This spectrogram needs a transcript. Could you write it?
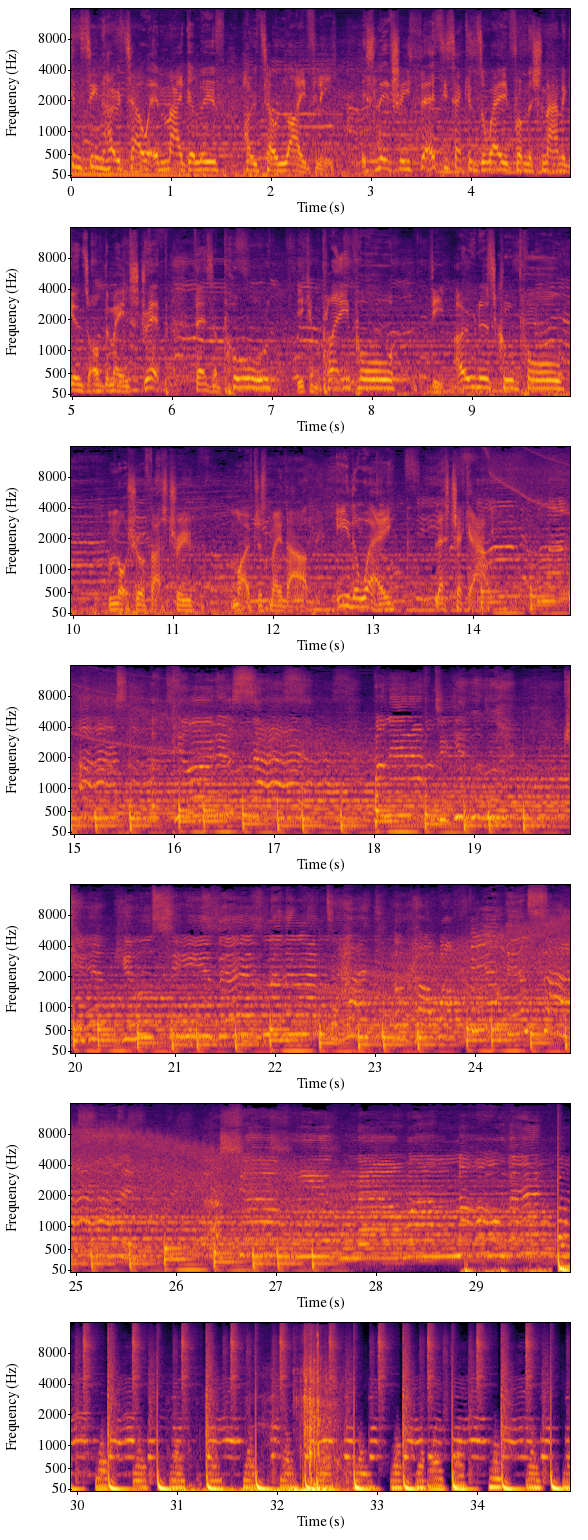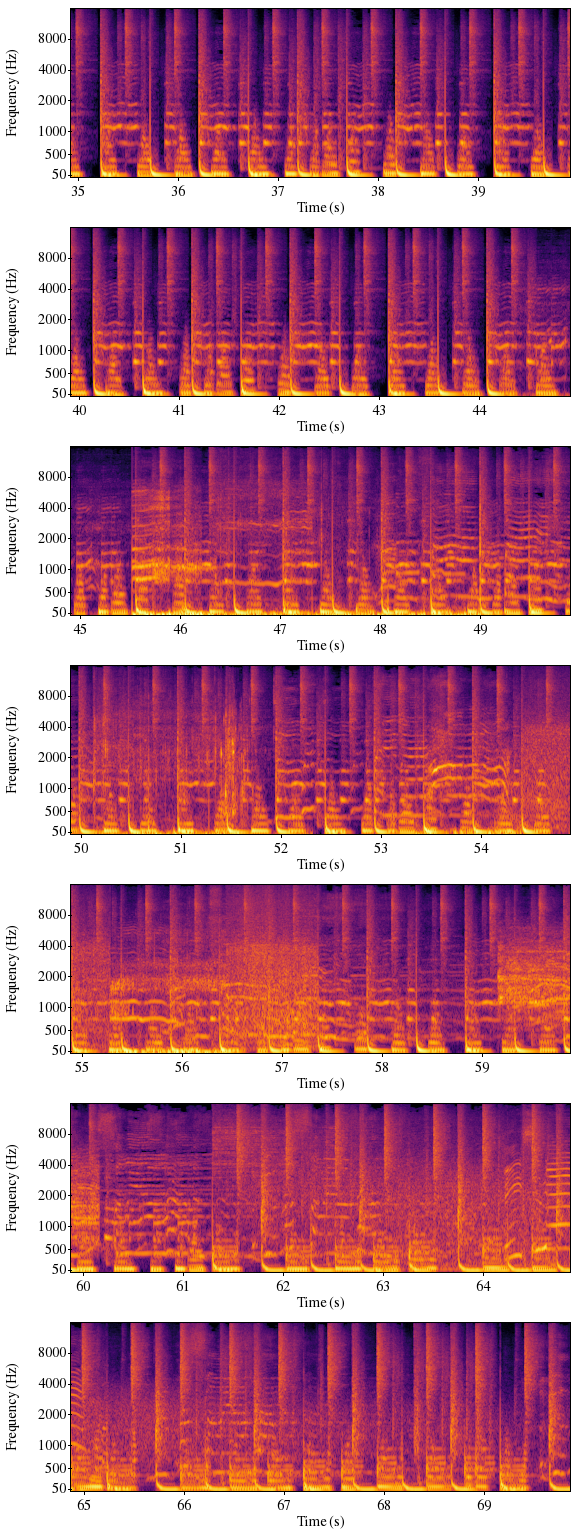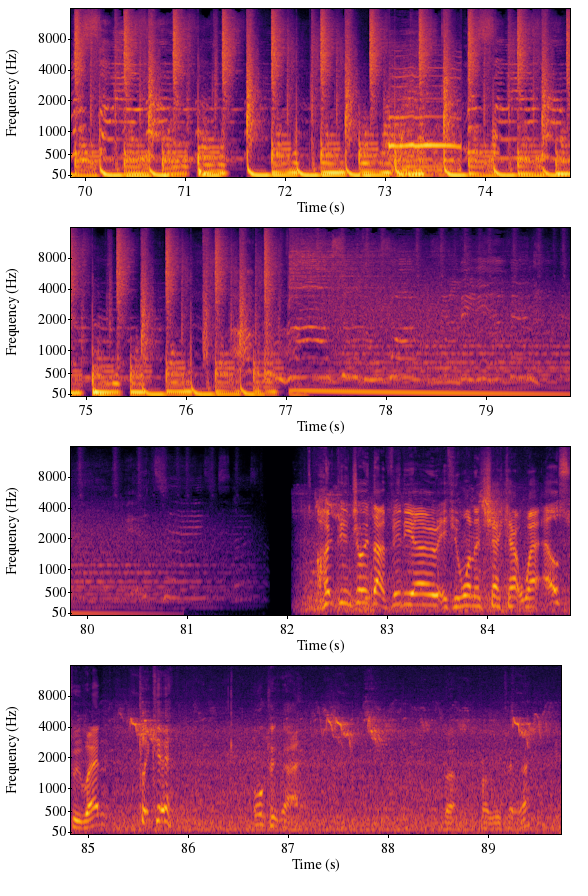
unseen hotel in Magaluf, Hotel Lively. It's literally 30 seconds away from the shenanigans of the main strip. There's a pool, you can play pool, the owner's called Paul. I'm not sure if that's true, might have just made that up. Either way, let's check it out. I hope you enjoyed that video. If you want to check out where else we went, click here. Or click there. But probably click there.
